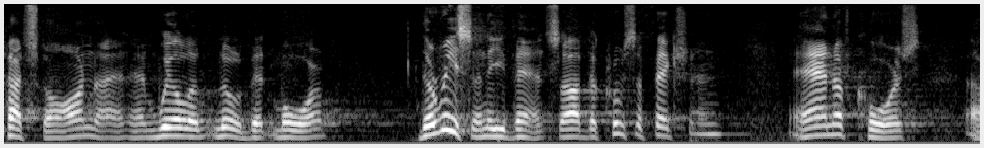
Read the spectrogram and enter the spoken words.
touched on and, and will a little bit more. The recent events of the crucifixion and, of course, uh, uh,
